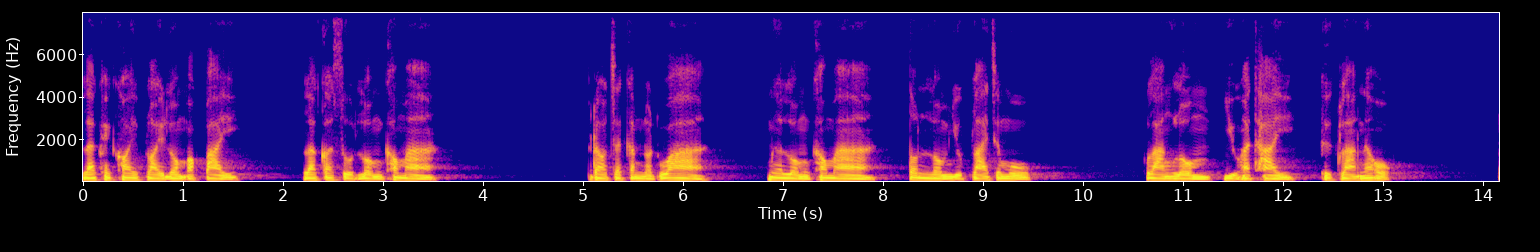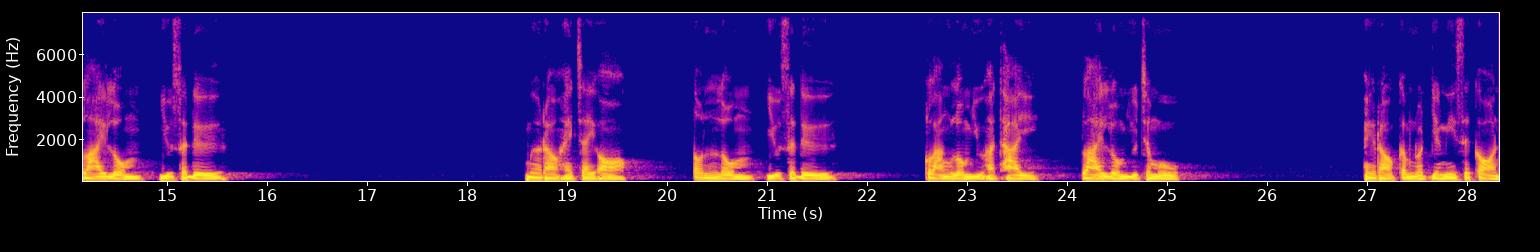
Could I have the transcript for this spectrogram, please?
และค่อยๆ ปล่อยลมออกไป แล้วก็สูดลมเข้ามา เราจะกำหนดว่า เมื่อลมเข้ามา ต้นลมอยู่ปลายจมูก กลางลมอยู่หัไทยคือกลางหน้าอก ปลายลมอยู่สะดือ เมื่อเราหายใจออก ต้นลมอยู่สะดือ กลางลมอยู่หัไทย ปลายลมอยู่จมูก ให้เรากำหนดอย่างนี้เสียก่อน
